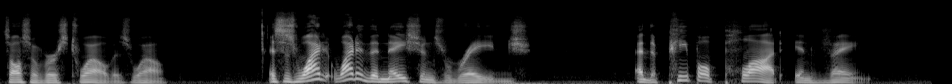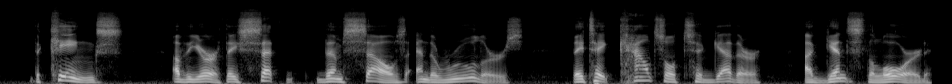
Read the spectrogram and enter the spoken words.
It's also verse 12 as well. It says, Why, why do the nations rage and the people plot in vain. The kings of the earth, they set themselves and the rulers, they take counsel together against the Lord,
